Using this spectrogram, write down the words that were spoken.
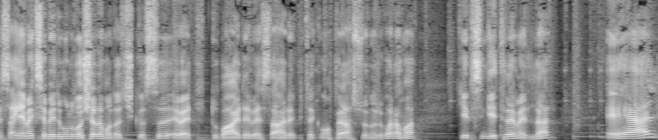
Mesela Yemek Sepeti bunu başaramadı açıkçası. Evet Dubai'de vesaire bir takım operasyonları var ama gerisini getiremediler. Eğer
